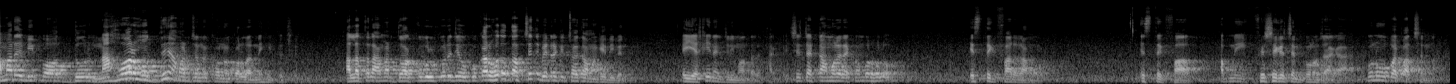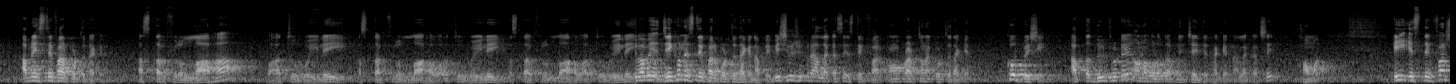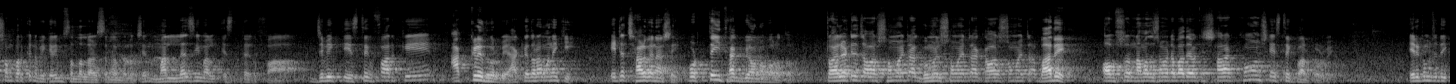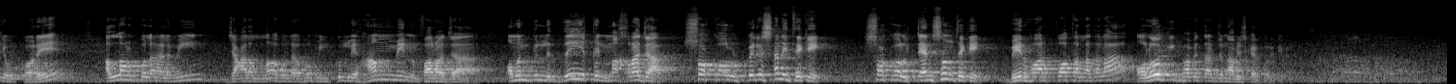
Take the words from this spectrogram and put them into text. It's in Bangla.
আমার এই বিপদ দূর না হওয়ার মধ্যে আমার জন্য কোনো কল্যাণ নিহিত ছিল। আল্লাহ তালা আমার দোয়া কবুল করে যে উপকার হতো, তার চেয়ে বেটার কিছু হয়তো আমাকে দিবেন। এই একই একজন ইমানদারে থাকবে। সেটা একটা আমলের এক নম্বর হলো ইস্তেকফারের আমল। ইস্তেকফার আপনি ফেসে গেছেন কোনো জায়গা কোনো উপায় পাচ্ছেন না। আপনি ইস্তেকফার করতে থাকেন। আস্তাগফিরুল্লাহ ওয়া আতুবু ইলাইহি, আস্তাগফিরুল্লাহ ওয়া আতুবু ইলাইহি, আস্তাগফিরুল্লাহ ওয়া আতুবু ইলাইহি। এভাবে যে কোনো ইস্তেগফার করতে থাকেন আপনি। বেশি বেশি করে আল্লাহর কাছে ইস্তেগফার, ক্ষমা প্রার্থনা করতে থাকেন। খুব বেশি। আপনার দুই ঠোঁটে অনবরত আপনি চাইতে থাকেন আল্লাহর কাছে ক্ষমা। এই ইস্তেগফার সম্পর্কে নবী করিম আলাইহি সাল্লাম বলেছেন মাল্লাজিম আল ইস্তেগফার। যে ব্যক্তি ইস্তেগফারকে আঁকড়ে ধরবে, আঁকড়ে ধরা মানে কি? এটা ছাড়বে না সে, পড়তেই থাকবে অনবরত। টয়লেটে যাওয়ার সময়টা, ঘুমের সময়টা, খাওয়ার সময়টা বাদে, অবসর নামাজের সময়টা বাদে ওকে সারাক্ষণ সে ইস্তেগফার পড়বে। এরকম যদি কেউ করে, আল্লাহ রব্বুল আলমিন জাল আল্লাহ মিনকুল্লি হাম্মিন ফারাজা অমিনকুল্লি দিকিন মাখরাজা, সকল পেরেশানি থেকে, সকল টেনশন থেকে বের হওয়ার পথ আল্লাহ তালা অলৌকিকভাবে তার জন্য আবিষ্কার করে দেবেন।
